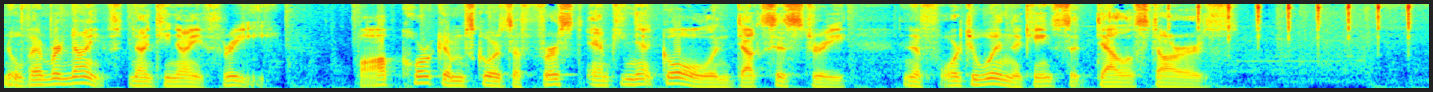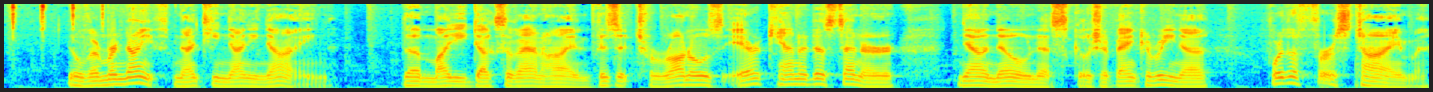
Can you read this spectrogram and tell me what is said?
November 9th, 1993. Bob Corkum scores the first empty net goal in Ducks history in a 4 2 win against the Dallas Stars. November 9th, 1999. The Mighty Ducks of Anaheim visit Toronto's Air Canada Centre, now known as Scotiabank Arena, for the first time,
